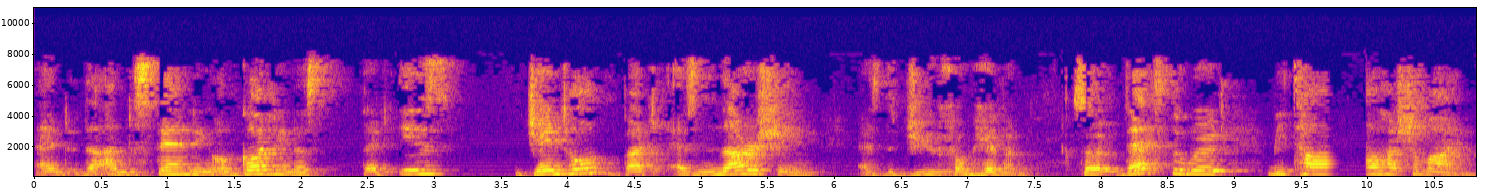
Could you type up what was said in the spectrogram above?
and the understanding of godliness that is gentle but as nourishing as the dew from heaven. So that's the word mital hashemayim.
